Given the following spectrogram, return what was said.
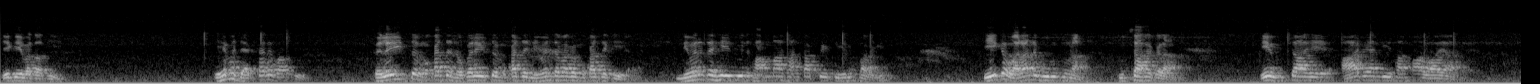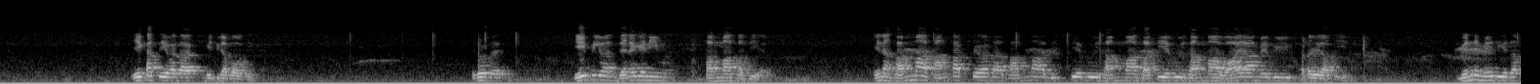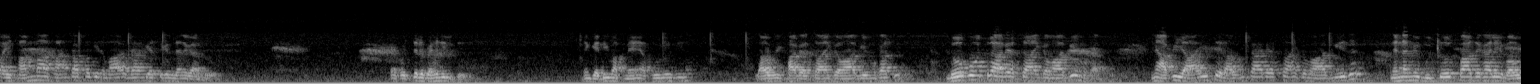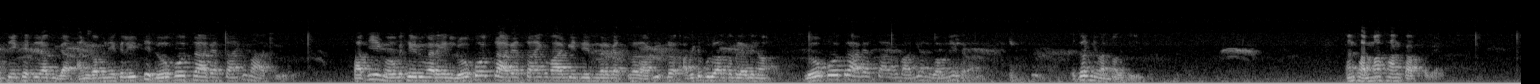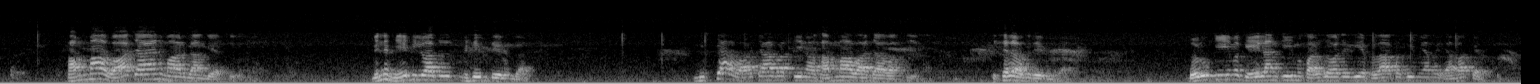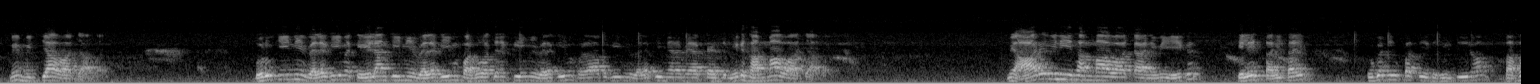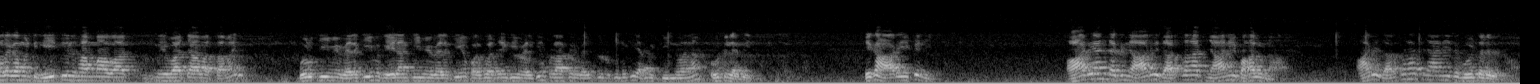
ඒකේ වටා තියෙන්නේ. එහෙම දැක්කට පස්සේ කළ යුත්තේ මොකද්ද නොකළ යුත්තේ මොකද්ද නිවනට මඟ මොකද්ද කියලා. නිවනට හේතු වෙන සම්මා සංකප්පයේ තේරුම අරගෙන. ඒක වරන්න පුරුදුනා උත්සාහ කළා. ඒ උත්සාහයේ ආර්යයන්ගේ සම්මා වායාමය. ඒකත් ඒවට පිටිලා පවතින. ඒකෝට ඒ පිළිබඳ දැන ගැනීම සම්මා සතියයි. එහෙනම් සම්මා සංකප්පය වඩා සම්මා දිට්ඨියකුයි සම්මා සතියකුයි සම්මා වායාමයකුයි කට වෙලා තියෙනවා. මෙන්න මේ ටික තමයි සම්මා සංකප්ප කියන මාර්ගාංගයත් එක්ක දැනගන්න ඕනේ. ඒක කොච්චර පැහැදිලිද? දැන් ගැටීමක් නැහැ අපූර්ව කියන. ලෞකික ආර්ය අෂ්ටාංගික මාර්ගය මොකක්ද? ලෝකෝත්තර ආර්ය අෂ්ටාංගික මාර්ගය මොකක්ද? ඉතින් අපි ආයිත් ලෞකික ආර්ය අෂ්ටාංගික මාර්ගයේද නැත්නම් මේ බුද්ධෝත්පාද කාලයේ බෞද්ධයෙක් හැටියට අපි අනුගමනය කළ යුත්තේ ලෝකෝත්තර ආර්ය අෂ්ටාංගික මාර්ගයද? සතියෙන් ඕක තේරුම් අරගෙන ලෝකෝත්තර ආර්ය අෂ්ටාංගික මාර්ගයේ තේරුම් අරගත්තා අපිට අපිට පුළුවන්කම ලැබෙනවා ලෝකෝත්තර ආර්ය අෂ්ටාංගික මාර්ගය අනුගමනය කරන්න. එතකොට නිවන් මාර්ගය තියෙනවා. අන් සම්මා සංකප්පය. සම්මා වාචායන මාර්ගාංගයක් තියෙනවා. මෙන්න මේ පිළිවෙත මෙහෙම තේරුම් ගන්න. මිත්‍යා වාචාවක් තියෙනවා සම්මා වාචාවක් තියෙනවා. ඉතලා ඔබ තේරුම් ගන්න. බොරු කීම, කේලම් කීම, පරසවට කිය ප්‍රලාප කීම යම යමක් ඇත. මේ මිත්‍යා වාචාවයි. බොරු කීමේ වැලකීම, කේලම් කීමේ වැලකීම, පරවචන කීමේ වැලකීම, ප්‍රලාප කීමේ වැලකීම යන මෙයක් ඇද්ද? මේක සම්මා වාචාවයි. මේ ආර්ය විනී සම්මා වාචා නෙවෙයි ඒක කෙලෙස් සහිතයි සුගති උපතේට හේතු වෙනවා සසල ගමන්ට හේතු වෙන සම්මා මේ වාචාව තමයි බොරු කීමේ වැලකීම, කේලම් කීමේ වැලකීම, පරිවර්තන කීමේ වැලකීම, ප්‍රලාපයේ වැලකීම කියන එක යමෙක් ඉන්නවා නම් උට ලැබෙන්නේ. ඒක ආර්යක නෙවෙයි. ආර්යයන් දකින්න ආර්ය දර්ශන ඥානෙ පහළ වුණා. ආර්ය දර්ශන ඥානෙට ගෝචර වෙනවා.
